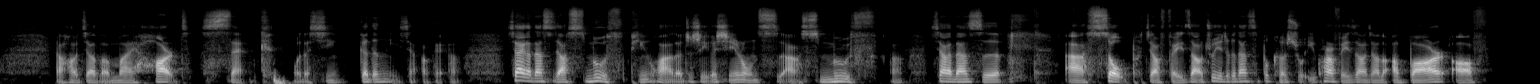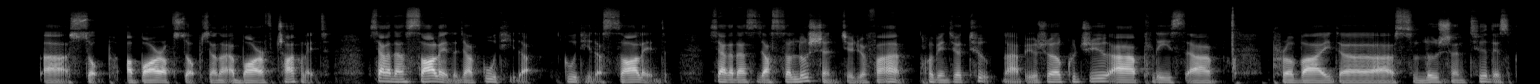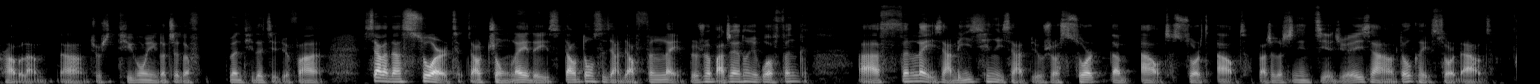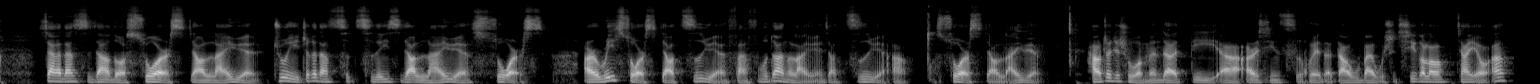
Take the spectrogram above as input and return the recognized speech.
然后叫做 My heart sank，我的心咯噔一下，OK 啊。下一个单词叫 smooth，平滑的，这是一个形容词啊，smooth 啊。下个单词啊，soap 叫肥皂，注意这个单词不可数，一块肥皂叫做 a bar of 啊 soap，a bar of soap 相当于 a bar of chocolate。下个单词 solid 叫固体的，固体的 solid。下个单词叫 solution，解决方案，后边接 to 啊，比如说 Could you 啊 please 啊 provide a solution to this problem 啊，就是提供一个这个问题的解决方案。下个单词 sort 叫种类的意思，当动词讲叫分类，比如说把这些东西给我分开啊，分类一下，厘清一下，比如说 sort them out，sort out，把这个事情解决一下啊，都可以 sort out。下个单词叫做 source，叫来源，注意这个单词词的意思叫来源 source。而 resource 叫资源，反复不断的来源叫资源啊，source 叫来源。好，这就是我们的第啊二新词汇的到五百五十七个喽，加油啊！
